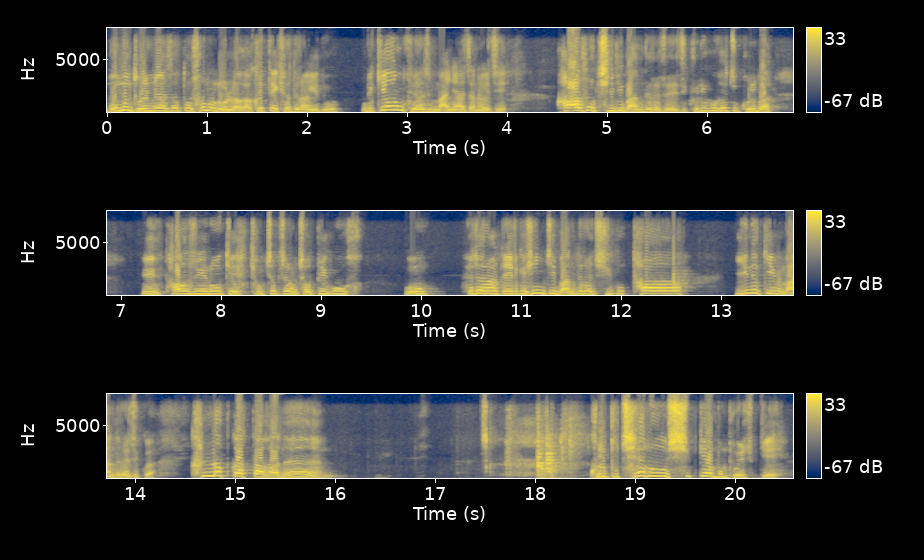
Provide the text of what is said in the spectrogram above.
몸은 돌면서 또 손을 올라가. 그때 겨드랑이도 우리 끼워놓고 연습 많이 하잖아. 그지? 가서 길이 만들어져야지. 그리고 해주 골반, 이 다운스윙 이렇게 경첩처럼 접히고, 어, 회전할 때 이렇게 힌지 만들어지고, 타. 이 느낌이 만들어질 거야. 클럽 갔다가는 골프 채로 쉽게 한번 보여줄게.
